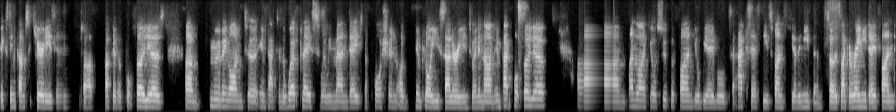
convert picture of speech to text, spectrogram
fixed income securities into our bucket of portfolios. Um, moving on to impact in the workplace, where we mandate a portion of employee salary into an Inam impact portfolio. Um, unlike your super fund, you'll be able to access these funds if you ever need them. So it's like a rainy day fund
